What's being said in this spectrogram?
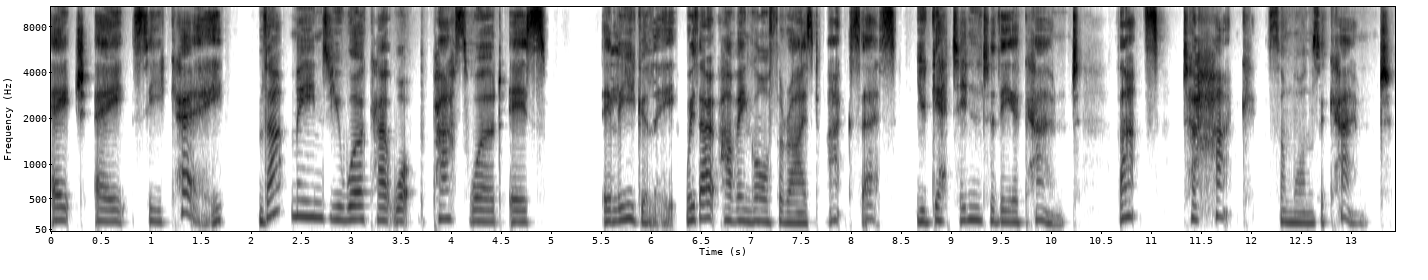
H A C K, that means you work out what the password is illegally without having authorized access. You get into the account. That's to hack someone's account.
